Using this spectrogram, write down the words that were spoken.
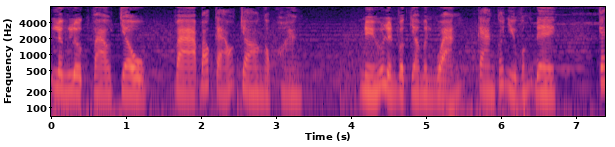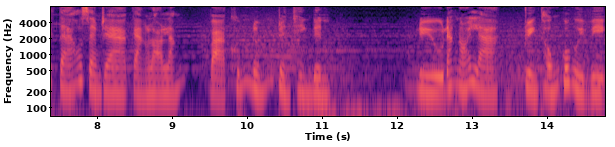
lần lượt vào chầu và báo cáo cho ngọc hoàng. Nếu lĩnh vực do mình quản, càng có nhiều vấn đề, các táo xem ra càng lo lắng và khúm núm trên thiên đình. Điều đáng nói là truyền thống của người việt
